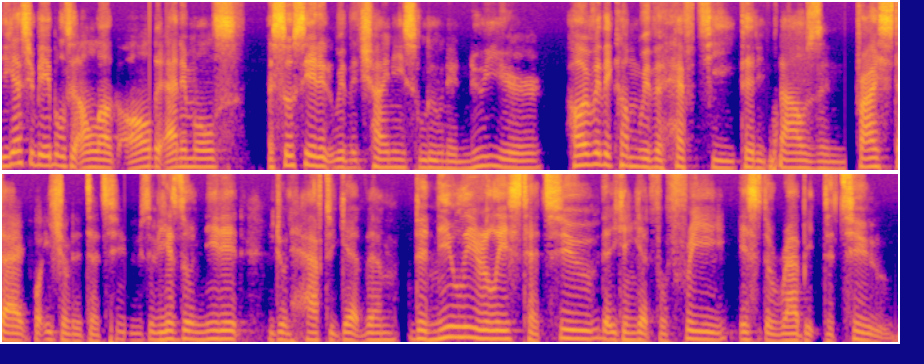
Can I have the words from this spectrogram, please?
you guys should be able to unlock all the animals associated with the Chinese Lunar New Year. However, they come with a hefty 30,000 price tag for each of the tattoos. If you guys don't need it, you don't have to get them. The newly released tattoo that you can get for free is the Rabbit Tattoo,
